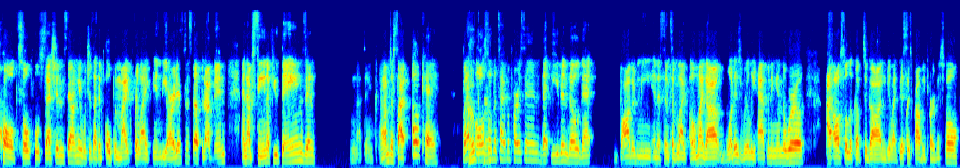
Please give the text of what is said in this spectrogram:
called Soulful Sessions down here, which is like an open mic for like indie artists and stuff that I've been and I've seen a few things and nothing. And I'm just like, okay. But I'm okay. also the type of person that even though that bothered me in a sense of like, oh my God, what is really happening in the world? I also look up to God and be like, this is probably purposeful.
